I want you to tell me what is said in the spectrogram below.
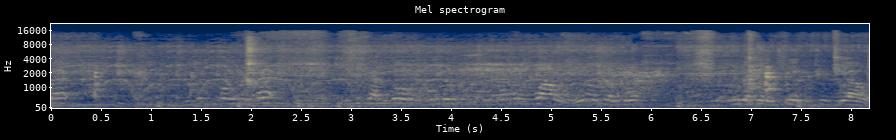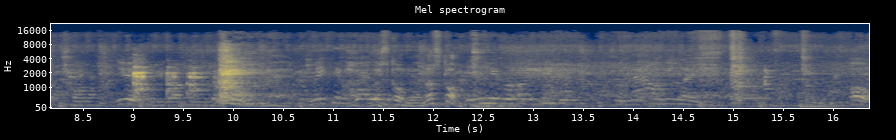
to. Let's go, man. Let's go. in here with other people. So now he like, oh,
